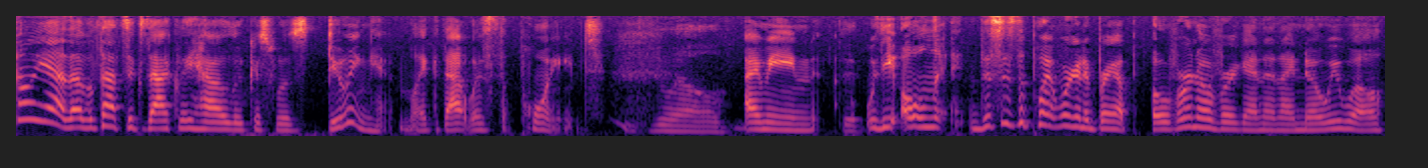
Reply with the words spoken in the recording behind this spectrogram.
Oh yeah, that, that's exactly how Lucas was doing him. Like that was the point. Well, I mean, The- the only this is the point we're going to bring up over and over again, and I know we will,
